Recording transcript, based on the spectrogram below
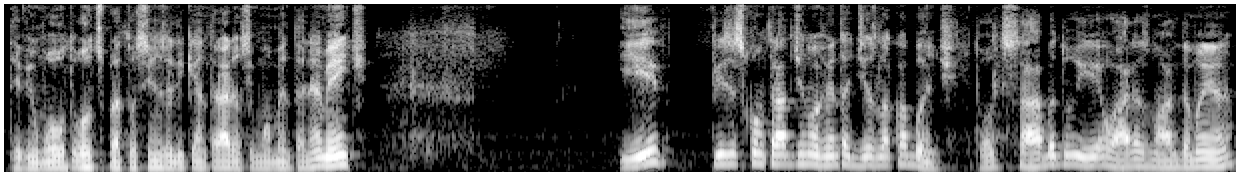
Teve um outro, outros patrocínios ali que entraram assim, momentaneamente. E fiz esse contrato de 90 dias lá com a Band. Todo sábado ia ao ar às 9 da manhã.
